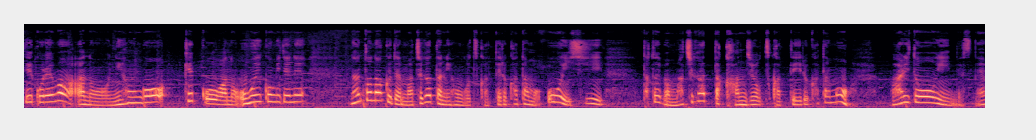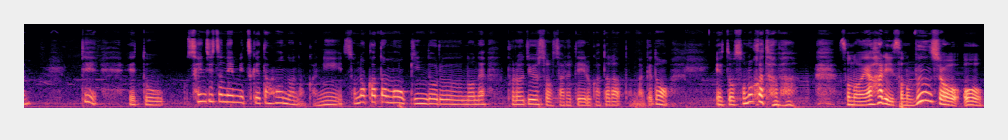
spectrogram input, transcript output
でこれはあの日本語結構あの思い込みでねなんとなくで間違った日本語を使ってる方も多いし例えば間違った漢字を使っている方も割と多いんですね。で、えっと、先日ね見つけた本の中にその方も Kindle のねプロデュースをされている方だったんだけど、えっと、その方はそのやはりその文章を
